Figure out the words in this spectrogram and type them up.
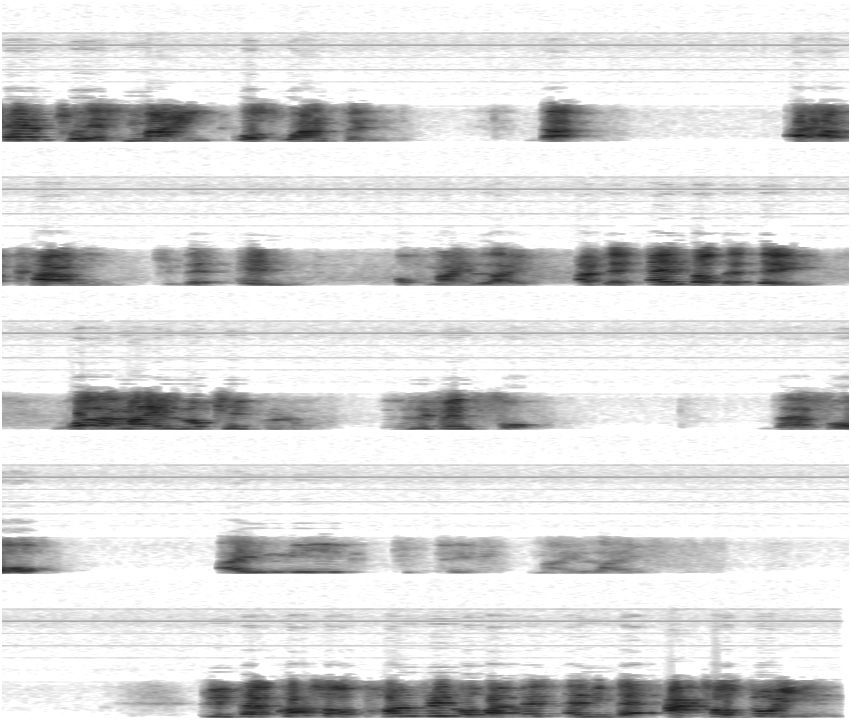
came to his mind was one thing that I have come to the end of my life. At the end of the day, what am I looking living for? Therefore, I need to take my life. In the course of pondering over this and in the act of doing,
